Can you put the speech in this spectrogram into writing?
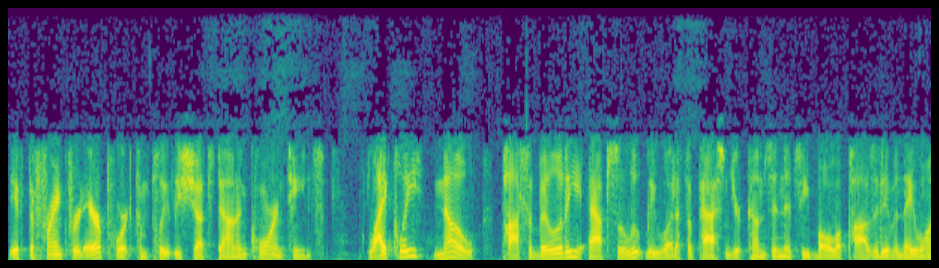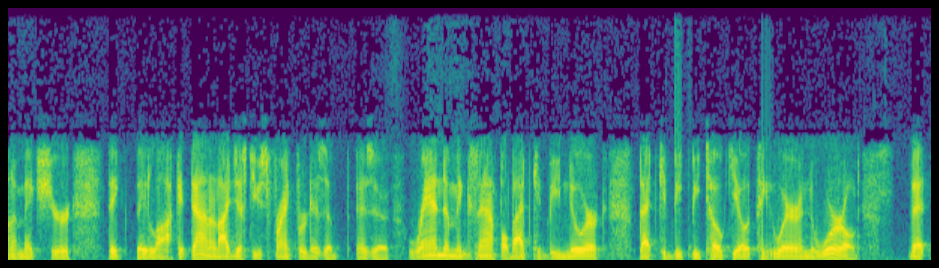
if the Frankfurt airport completely shuts down and quarantines? Likely, no. Possibility? Absolutely. What if a passenger comes in that's Ebola positive and they want to make sure they they lock it down? And I just use Frankfurt as a as a random example. That could be Newark, that could be, be Tokyo, anywhere in the world that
